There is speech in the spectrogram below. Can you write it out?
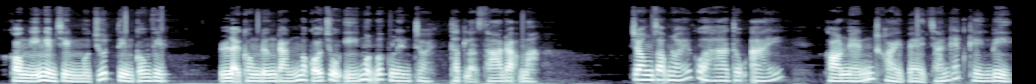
Không nghĩ nghiêm chỉnh một chút tìm công việc. Lại không đứng đắn mà có chủ ý một bước lên trời. Thật là xa đạm mà. Trong giọng nói của Hà Thục Ái, khó nén khỏi vẻ chán ghét khinh bỉ.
